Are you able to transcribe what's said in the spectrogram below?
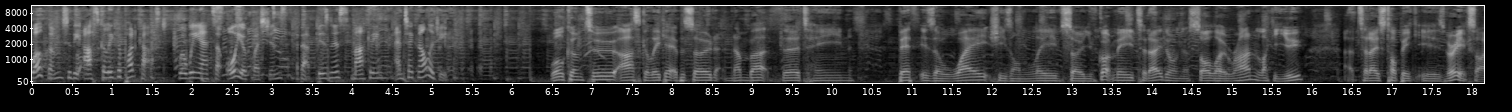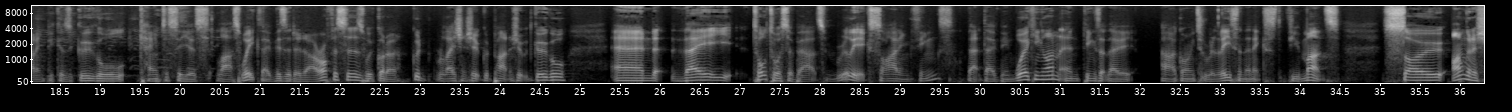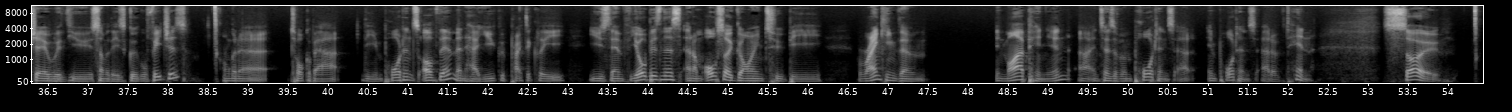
Welcome to the Ask Alyka podcast, where we answer all your questions about business, marketing, and technology. Welcome to Ask Alyka episode number 13. Beth is away, she's on leave, so you've got me today doing a solo run. Lucky you. Uh, today's topic is very exciting because Google came to see us last week. They visited our offices. We've got a good relationship, good partnership with Google, and they talked to us about some really exciting things that they've been working on and things that they are going to release in the next few months. So, I'm going to share with you some of these Google features. I'm going to talk about the importance of them and how you could practically use them for your business. And I'm also going to be ranking them, in my opinion, uh, in terms of importance out importance out of ten. So,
